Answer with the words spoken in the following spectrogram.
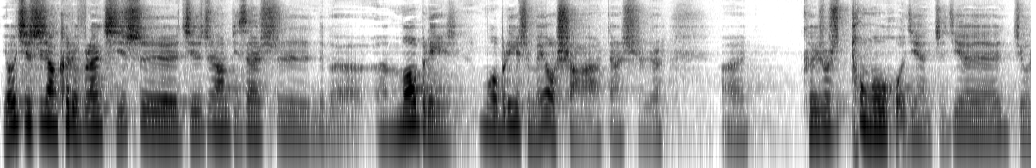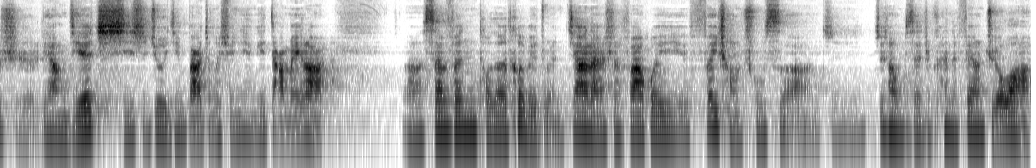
尤其是像克利夫兰骑士，其实这场比赛是那个呃莫布利莫布利是没有上啊，但是呃可以说是痛殴火箭，直接就是两节其实就已经把整个悬念给打没了，啊，三分投的特别准，加兰是发挥非常出色啊，这这场比赛就看得非常绝望，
